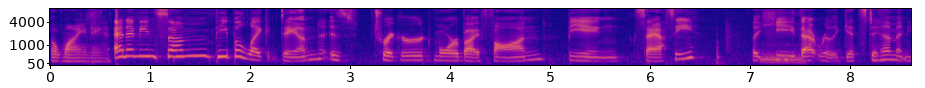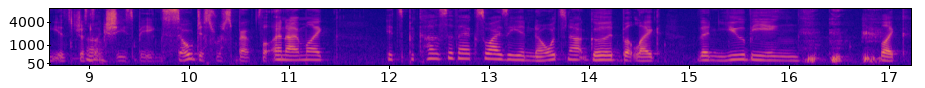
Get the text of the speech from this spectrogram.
the whining. And I mean, some people like Dan is triggered more by Fawn being sassy. Like he, Mm. that really gets to him, and he is just Oh. like, she's being so disrespectful. And I'm like, it's because of X, Y, Z, and no, it's not good. But like, then you being like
